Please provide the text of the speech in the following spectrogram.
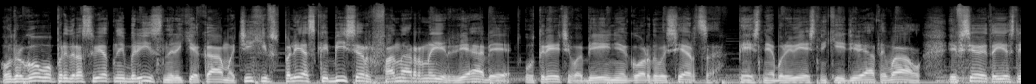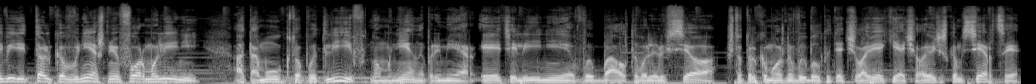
У другого предрассветный бриз на реке Кама, тихий всплеск и бисер фонарной ряби. У третьего биение гордого сердца, песни о буревестнике и девятый вал. И все это, если видеть только внешнюю форму линий. А тому, кто пытлив, но мне, например, эти линии выбалтывали все, что только можно выболтать о человеке и о человеческом сердце.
